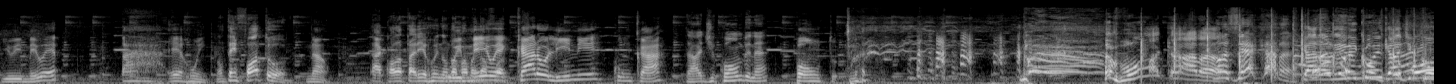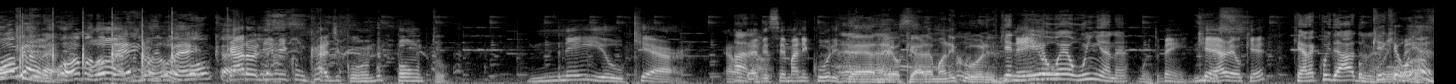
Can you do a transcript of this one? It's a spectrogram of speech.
E o e-mail é ah, é ruim. Não tem foto? Não. Ah, com a lataria ruim não O dá pra e-mail é foto. caroline com K Tá de Kombi, né? ponto. Boa, cara. Mas é, cara. Carolina com K de Kombi. cara. Pô, mandou Boa, bem, muito mandou bem. bom, cara. Caroline com K de Kombi ponto. Nail care. Ela Ah, deve não. ser manicure. É, né? Eu quero é manicure. Porque Nail- nail é unha, né? Muito bem. Care é o quê? Quero é cuidado, né? que que é unha?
